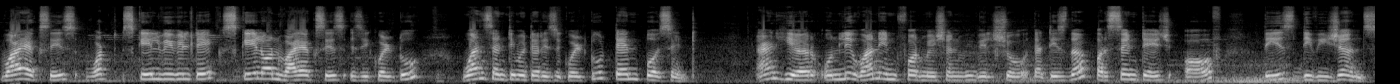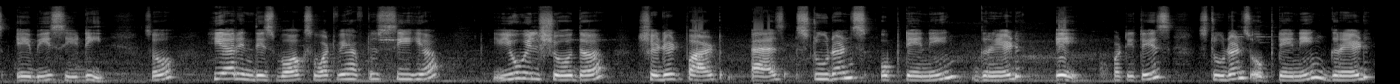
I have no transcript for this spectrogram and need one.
y-axis what scale we will take scale on y-axis is equal to 1 centimeter is equal to 10 percent and here only one information we will show that is the percentage of these divisions A, B, C, D. So here in this box what we have to see here you will show the shaded part as students obtaining grade A. What it is? Students obtaining grade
